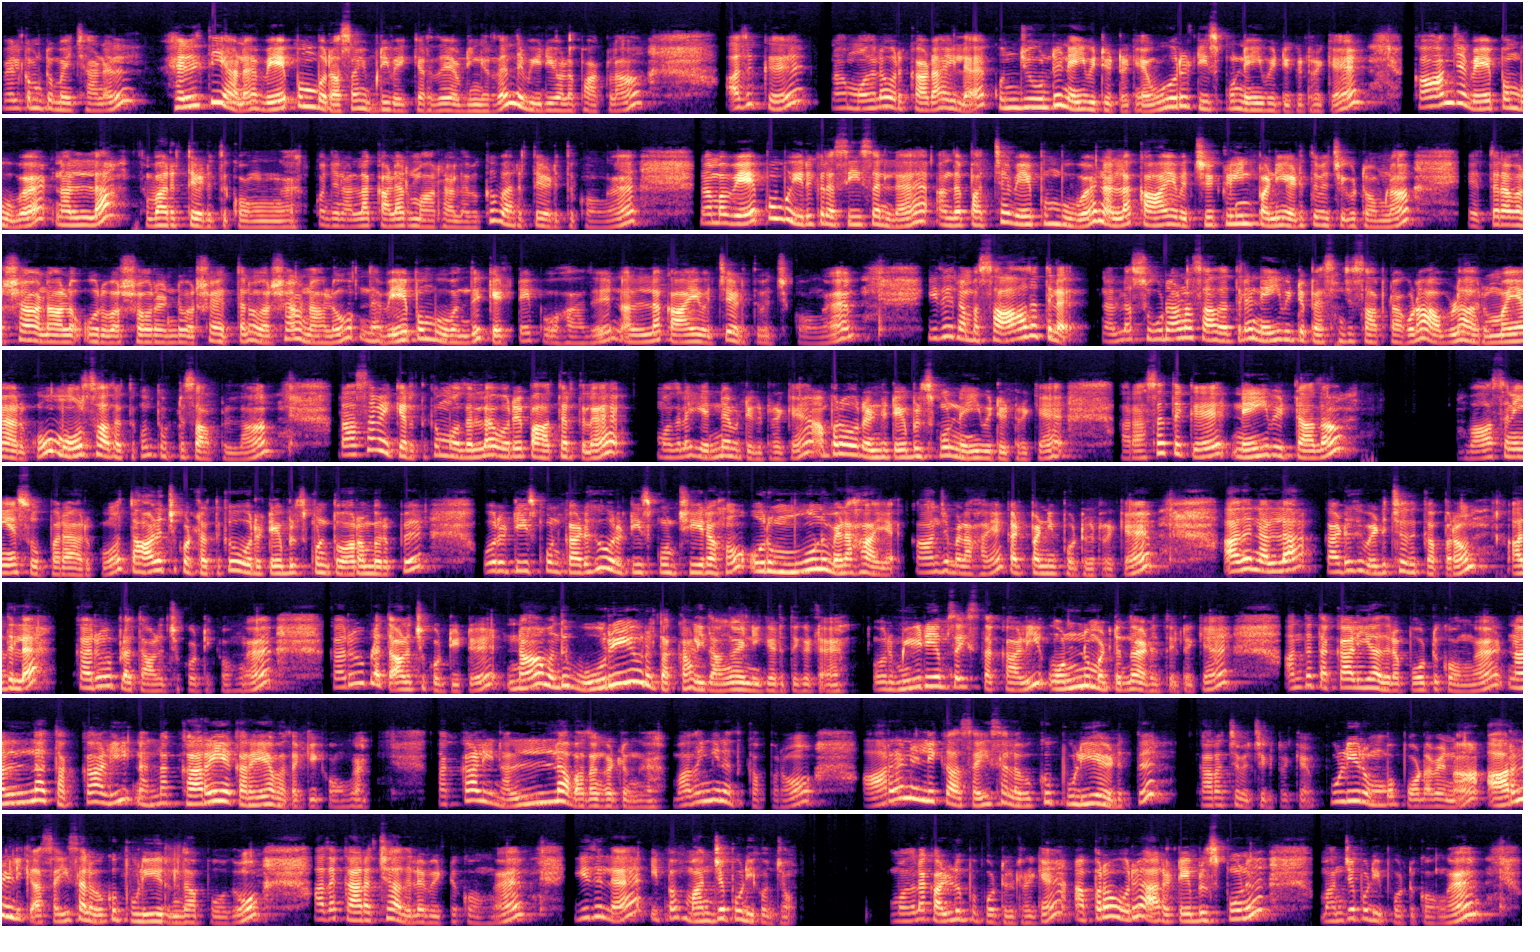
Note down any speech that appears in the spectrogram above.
Welcome to my channel ஹெல்த்தியான வேப்பம்பு ரசம் எப்படி வைக்கிறது அப்படிங்கிறத இந்த வீடியோவில் பார்க்கலாம். அதுக்கு நான் முதல்ல ஒரு கடாயில் கொஞ்சோண்டு நெய் விட்டுட்ருக்கேன். ஒரு டீஸ்பூன் நெய் விட்டுக்கிட்டு இருக்கேன் காஞ்ச வேப்பம்பூவை நல்லா வறுத்து எடுத்துக்கோங்க. கொஞ்சம் நல்லா கலர் மாறுற அளவுக்கு வறுத்து எடுத்துக்கோங்க. நம்ம வேப்பம்பூ இருக்கிற சீசனில் அந்த பச்சை வேப்பம்பூவை நல்லா காய வச்சு க்ளீன் பண்ணி எடுத்து வச்சுக்கிட்டோம்னா எத்தனை வருஷம் ஆனாலும் ஒரு வருஷம் ரெண்டு வருஷம் எத்தனை வருஷம் ஆனாலும் இந்த வேப்பம்பூ வந்து கெட்டே போகாது. நல்லா காய வச்சு எடுத்து வச்சுக்கோங்க. இது நம்ம சாதத்தில் நல்லா சூடான சாதத்தில் நெய் விட்டு பிசைஞ்சு சாப்பிட்டா கூட அவ்வளோ அருமையாக இருக்கும். மோர் சாதத்துக்கும் தொட்டு சாப்பிட்லாம். ரசம் வைக்கிறதுக்கு முதல்ல ஒரு பாத்திரத்தில் முதல்ல எண்ணெய் விட்டுக்கிட்டு இருக்கேன். அப்புறம் ஒரு ரெண்டு டேபிள் ஸ்பூன் நெய் விட்டுட்ருக்கேன் ரசத்துக்கு நெய் விட்டால் தான் வாசனையே சூப்பராக இருக்கும். தாளித்து கொட்டுறதுக்கு ஒரு டேபிள் ஸ்பூன் துவரம்பருப்பு ஒரு டீஸ்பூன் கடுகு ஒரு டீஸ்பூன் சீரகம் ஒரு மூணு மிளகாயை காஞ்ச மிளகாயை கட் பண்ணி போட்டுக்கிட்டு இருக்கேன். அதை நல்லா கடுகு வெடித்ததுக்கப்புறம் அதில் கருவேப்பிலை தாளித்து கொட்டிக்கோங்க. கருவேப்பிலை தாளித்து கொட்டிட்டு நான் வந்து ஒரே ஒரு தக்காளி தாங்க இன்றைக்கி எடுத்துக்கிட்டேன். ஒரு மீடியம் சைஸ் தக்காளி ஒன்று மட்டும்தான் எடுத்துகிட்ருக்கேன் அந்த தக்காளியை அதில் போட்டுக்கோங்க. நல்லா தக்காளி நல்லா கரைய கரைய வதக்கிக்கோங்க. தக்காளி நல்லா வதங்கட்டுங்க. வதங்கினதுக்கப்புறம் அரை நெல்லிக்காய் சைஸ் அளவுக்கு புளியை எடுத்து கரைச்சி வச்சுக்கிட்டு இருக்கேன். புளி ரொம்ப போட வேணாம். அரை நெல்லிக்காய் சைஸ் அளவுக்கு புளி இருந்தால் போதும். அதை கரைச்சி அதில் விட்டுக்கோங்க. இதில் இப்போ மஞ்சப்பொடி கொஞ்சம். முதல்ல கல்லுப்பு போட்டுக்கிட்டு இருக்கேன் அப்புறம் ஒரு அரை டேபிள் ஸ்பூனு மஞ்சப்பொடி போட்டுக்கோங்க.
